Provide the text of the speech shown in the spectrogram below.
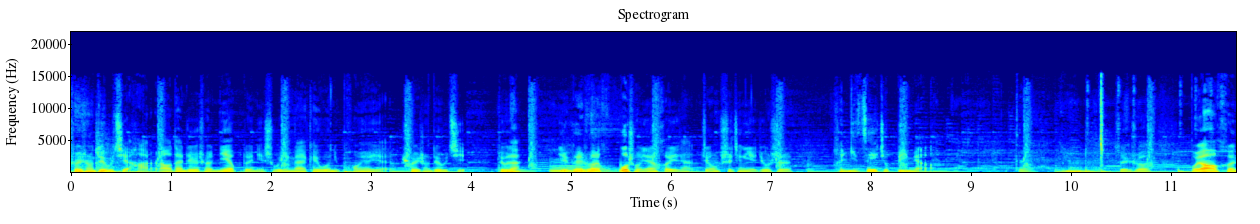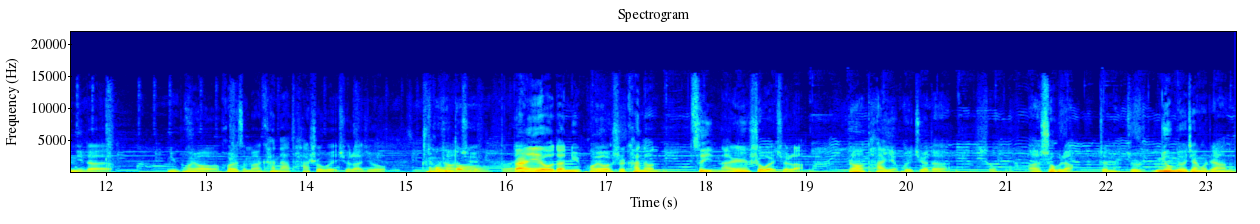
说一声对不起哈。然后，但这个事儿你也不对，你是不是应该给我女朋友也说一声对不起，对不对？嗯也可以说握手言和一下，这种事情也就是很 easy 就避免了。对，嗯，所以说不要和你的女朋友或者怎么样看她她受委屈了就冲上去。当然，也有的女朋友是看到自己男人受委屈了，然后她也会觉得受不了，呃受不了，真的就是你有没有见过这样的？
